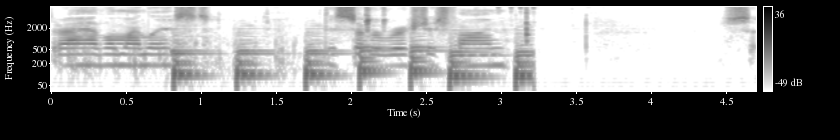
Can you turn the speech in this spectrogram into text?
that I have on my list. This server works just fine. So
